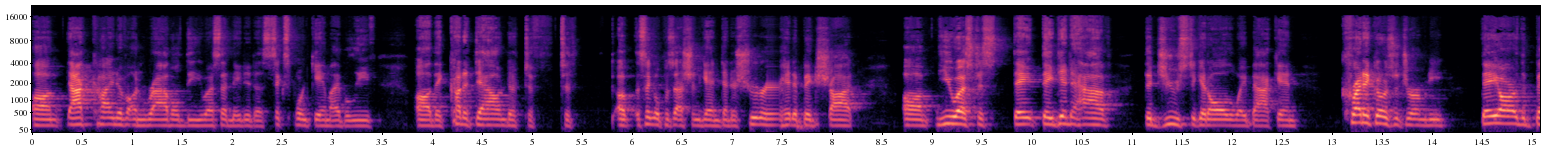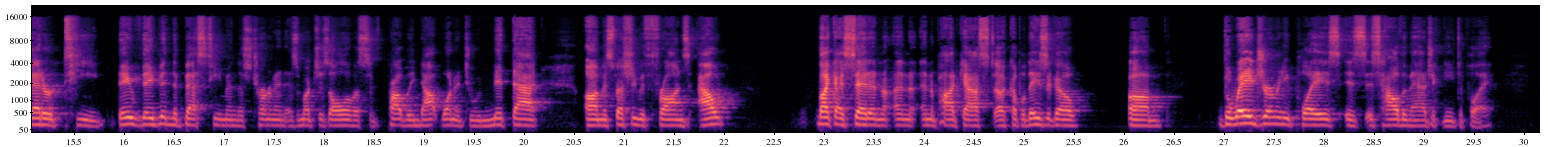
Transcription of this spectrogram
Um, that kind of unraveled the U.S. and made it a six point game, I believe. Uh, they cut it down to, to, to a single possession again. Dennis Schroeder hit a big shot. Um, the U.S. just they they didn't have the juice to get all the way back in. Credit goes to Germany. They are the better team. They, they've been the best team in this tournament, as much as all of us have probably not wanted to admit that, um, especially with Franz out. Like I said in, in, in a podcast a couple days ago, um, the way Germany plays is, is how the Magic need to play.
